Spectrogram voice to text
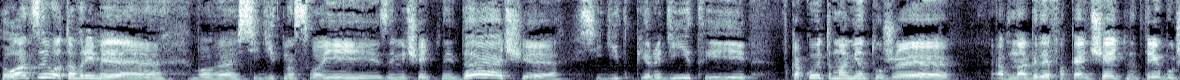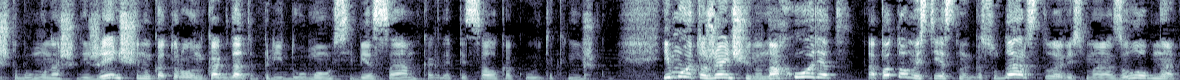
Ладзи в это время э, сидит на своей замечательной даче, сидит, пердит, и в какой-то момент уже обнагдев окончательно требует, чтобы ему нашли женщину, которую он когда-то придумал себе сам, когда писал какую-то книжку. Ему эту женщину находят, а потом, естественно, государство весьма злобно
